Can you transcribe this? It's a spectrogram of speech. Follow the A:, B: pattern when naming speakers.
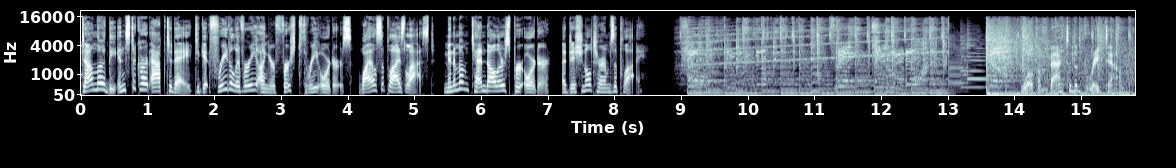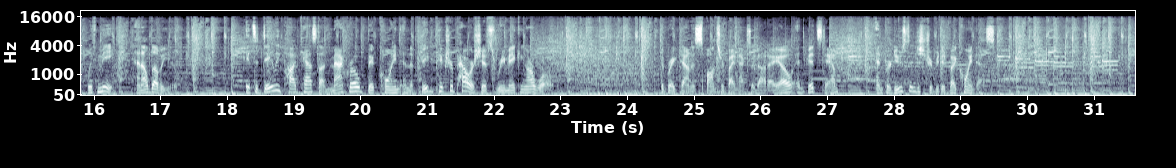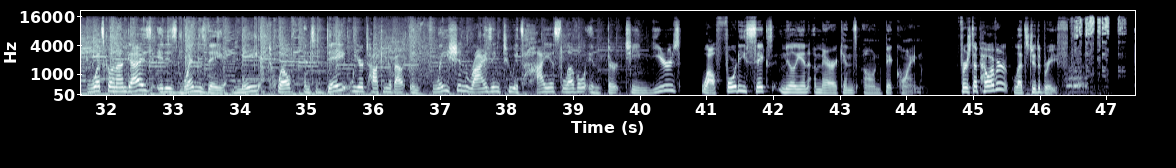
A: Download the Instacart app today to get free delivery on your first three orders while supplies last. Minimum $10 per order. Additional terms apply.
B: Welcome back to The Breakdown with me, NLW. It's a daily podcast on macro, Bitcoin, and the big picture power shifts remaking our world. The Breakdown is sponsored by Nexo.io and Bitstamp and produced and distributed by Coindesk. What's going on, guys? It is Wednesday, May 12th, and today we are talking about inflation rising to its highest level in 13 years while 46 million Americans own Bitcoin. First up, however, let's do the brief.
